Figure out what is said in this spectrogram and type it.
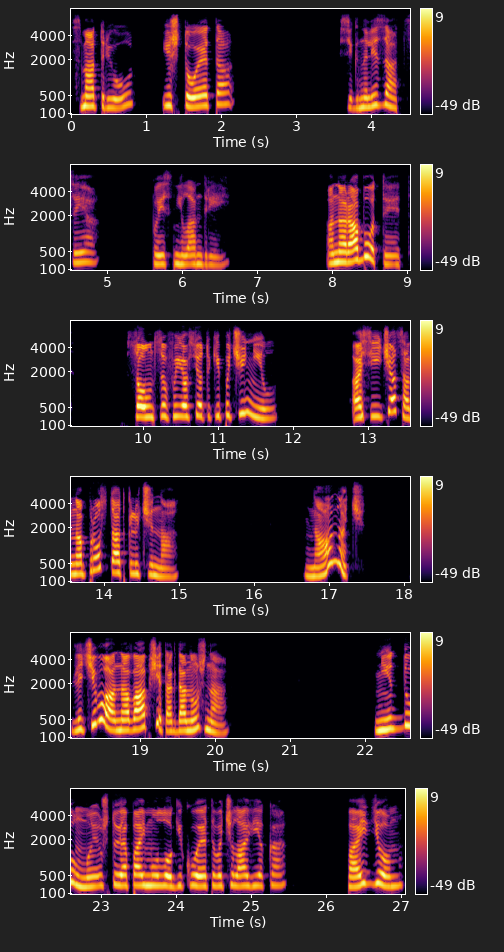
Смотрю, и что это? Сигнализация, пояснил Андрей. Она работает. Солнцев ее все-таки починил, а сейчас она просто отключена. На ночь? Для чего она вообще тогда нужна? Не думаю, что я пойму логику этого человека. Пойдем.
